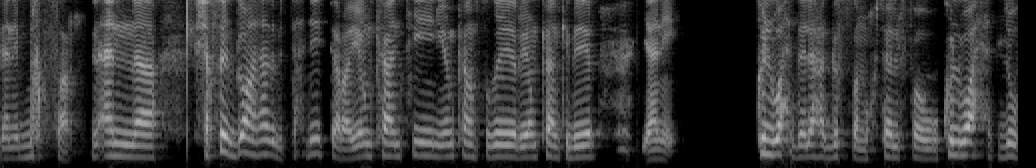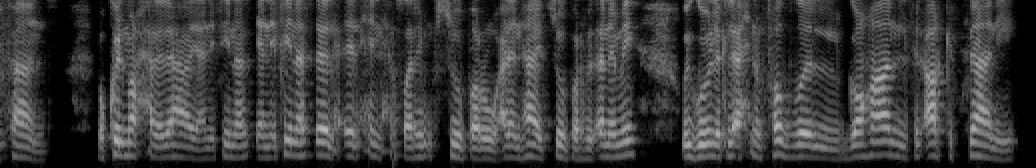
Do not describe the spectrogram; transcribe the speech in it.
يعني باختصار لأن شخصية جوهان هذا بالتحديد ترى يوم كان teen يوم كان صغير يوم كان كبير يعني كل واحدة لها قصة مختلفة وكل واحد له fans وكل مرحلة لها يعني في ناس يعني في ناس الحين إحنا صارين في سوبر وعلى نهاية سوبر في الأنمي ويقولون لك لا إحنا نفضل جوهان في ال arc الثاني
